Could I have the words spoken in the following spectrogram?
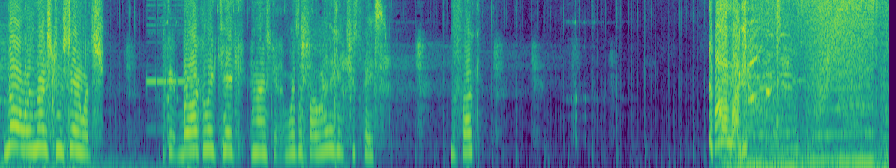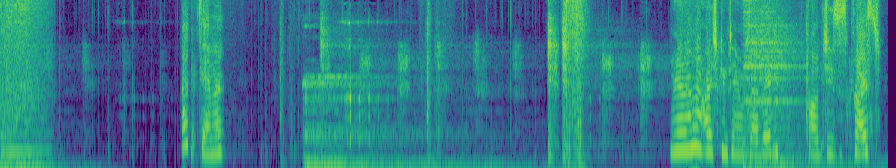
No, it was an ice cream sandwich. Okay, broccoli, cake, and ice cream. Where the fuck? Why did I get toothpaste? The fuck? Oh my god! God damn it. Man, I want ice cream sandwich that big. Oh, Jesus Christ.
